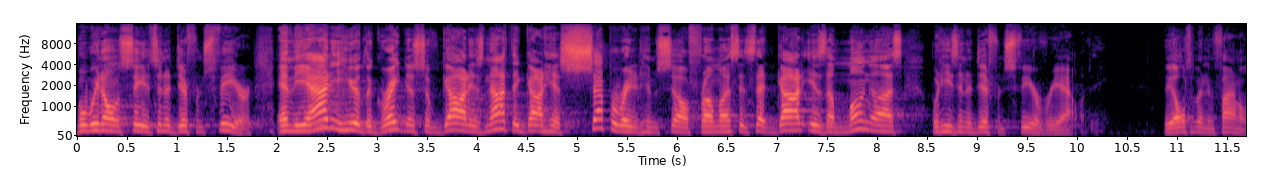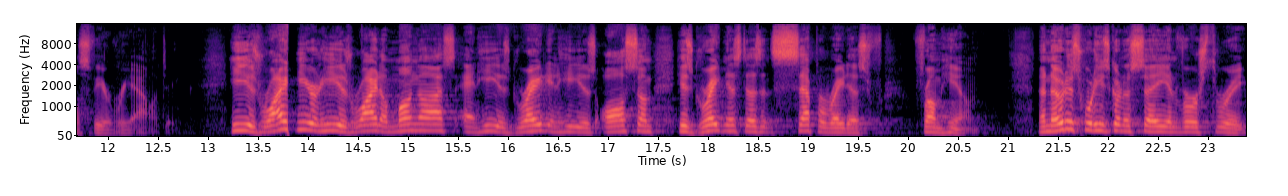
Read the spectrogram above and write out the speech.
but we don't see it. it's in a different sphere. And the idea here, the greatness of God, is not that God has separated himself from us, it's that God is among us, but he's in a different sphere of reality, the ultimate and final sphere of reality. He is right here and He is right among us, and He is great and He is awesome. His greatness doesn't separate us from Him. Now, notice what He's going to say in verse 3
